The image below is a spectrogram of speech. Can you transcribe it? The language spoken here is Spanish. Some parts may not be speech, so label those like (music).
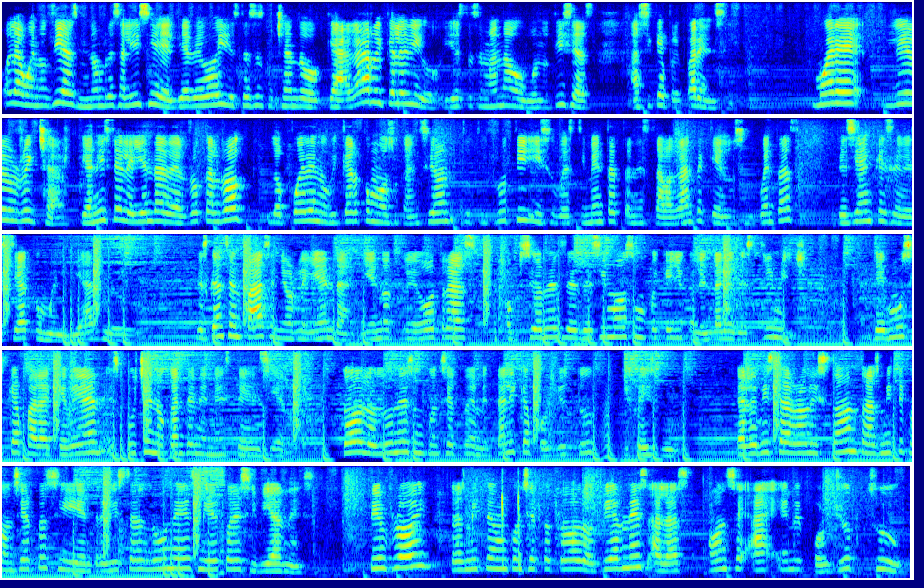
Hola, buenos días. Mi nombre es Alicia y el día de hoy estás escuchando ¿Qué agarro y qué le digo? Y esta semana hubo noticias, así que prepárense. Muere Little Richard, pianista y leyenda del rock and rock. Lo pueden ubicar como su canción Tutti Frutti y su vestimenta tan extravagante que en los 50 decían que se vestía como el diablo. Descansa en paz, señor leyenda. Y entre otras opciones les decimos un pequeño calendario de streaming de música para que vean, escuchen o canten en este encierro. Todos los lunes un concierto de Metallica por YouTube y Facebook. La revista Rolling Stone transmite conciertos y entrevistas lunes, miércoles y viernes. Pink Floyd transmite un concierto todos los viernes a las 11 a.m. por YouTube.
